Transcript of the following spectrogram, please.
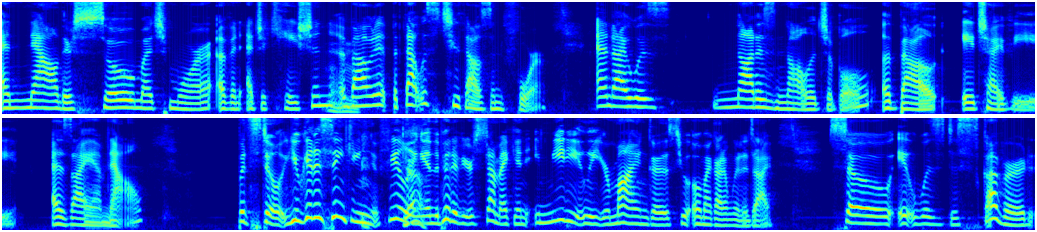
and now there's so much more of an education mm-hmm. about it but that was 2004 and i was not as knowledgeable about hiv as i am now but still you get a sinking feeling Yeah. in the pit of your stomach and immediately your mind goes to oh my god i'm going to die so it was discovered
